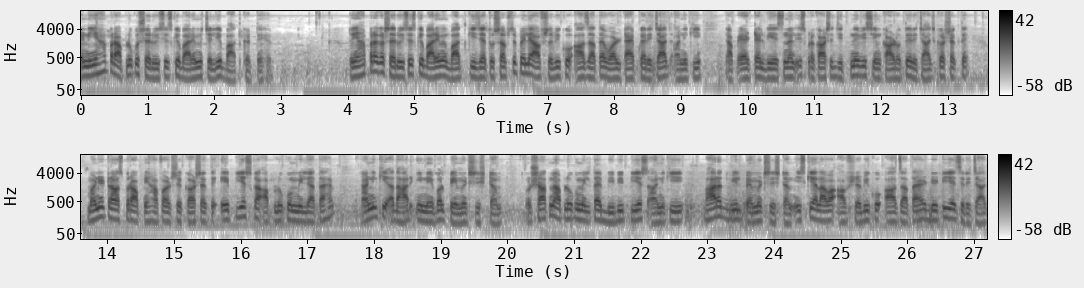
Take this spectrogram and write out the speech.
एंड यहाँ पर आप लोग को सर्विसेज़ के बारे में चलिए बात करते हैं। तो यहाँ पर अगर सर्विसेज़ के बारे में बात की जाए तो सबसे पहले आप सभी को आ जाता है वर्ल्ड टाइप का रिचार्ज, यानी कि आप एयरटेल बी इस प्रकार से जितने भी सिम कार्ड होते हैं रिचार्ज कर सकते हैं। मनी ट्रांसफ़र आप यहाँ पर से कर सकते हैं। ए का आप लोग को मिल जाता है, यानी कि आधार इनेबल पेमेंट सिस्टम। और साथ में आप लोग को मिलता है बी बी पी एस यानी कि भारत बिल पेमेंट सिस्टम। इसके अलावा आप सभी को आ जाता है डी टी एच रिचार्ज।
